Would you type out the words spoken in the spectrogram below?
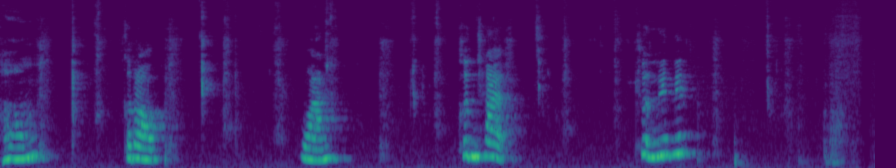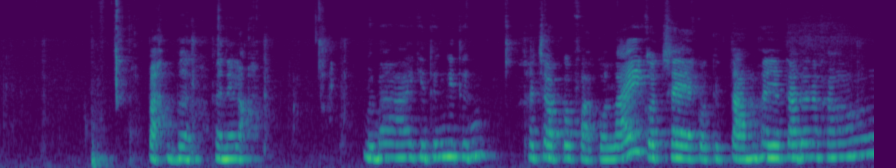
หอม ก รอบ หวาน ขึ้นช่ายส่วนนิดนิดป่ะเบื่อแค่นี้หรอบ๊ายบายคิดถึงคิดถึง ถ้าชอบก็ฝากกดไลค์ กดแชร์ กดติดตามให้ยาตาด้วยนะคะ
